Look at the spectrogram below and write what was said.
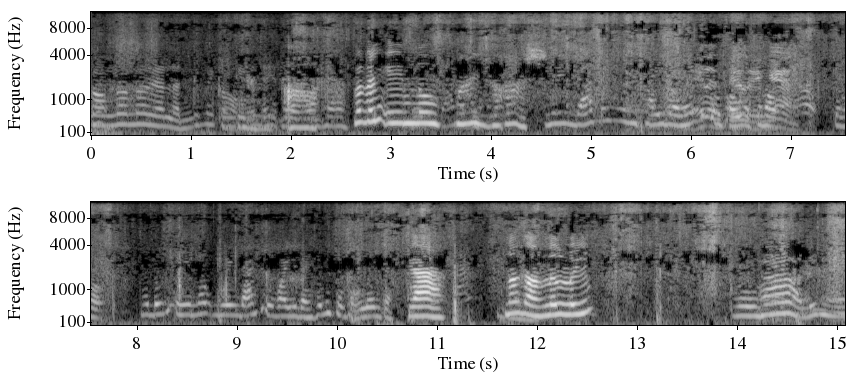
con nó nó ra lệnh cái mấy con kia à, nó đứng im luôn my gosh nó rồi đứng yên nó nguyên đám tôi quay về hướng sư phụ lên kìa. Dạ nó còn lưu luyến. Ngu ha biết nghe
